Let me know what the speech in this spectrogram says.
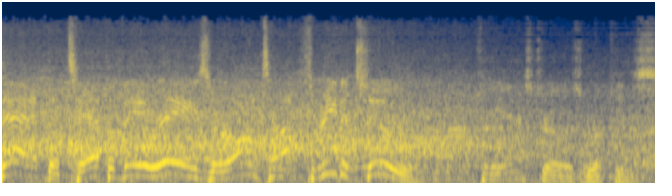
that, the Tampa Bay Rays are on top three to two. Astros rookies.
